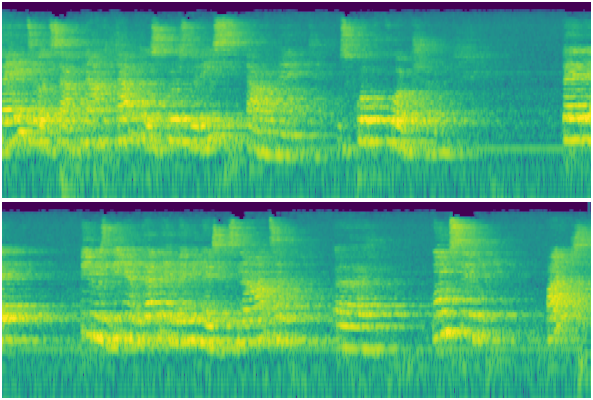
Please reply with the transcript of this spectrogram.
beidzot sāk nākt tapulas, kuras var izstāvēt uz koku kopšanu. Pēd, pirms diviem gadiem vienīgais, kas nāca, uh, mums ir parks,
